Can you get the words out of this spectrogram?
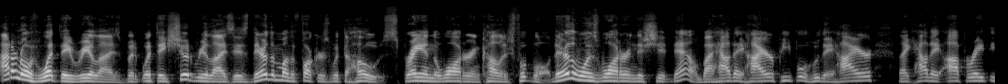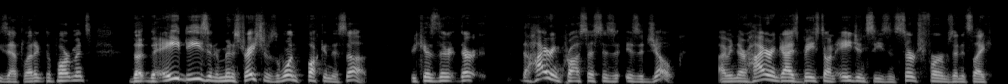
I don't know if what they realize, but what they should realize is they're the motherfuckers with the hose spraying the water in college football. They're the ones watering this shit down by how they hire people, who they hire, like how they operate these athletic departments. The the ads and administration is the one fucking this up because they're they're the hiring process is is a joke. I mean, they're hiring guys based on agencies and search firms, and it's like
